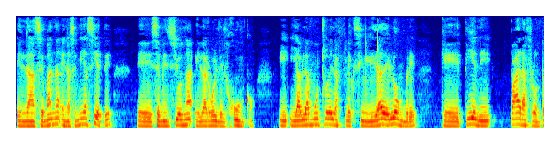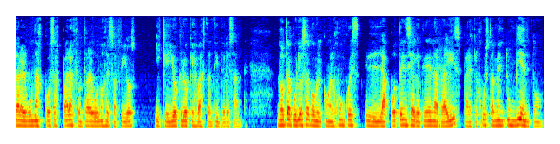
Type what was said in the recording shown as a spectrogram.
en la, semana, en la semilla 7 eh, se menciona el árbol del junco y, y habla mucho de la flexibilidad del hombre que tiene para afrontar algunas cosas, para afrontar algunos desafíos y que yo creo que es bastante interesante. Nota curiosa con el, con el junco es la potencia que tiene la raíz para que justamente un viento,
